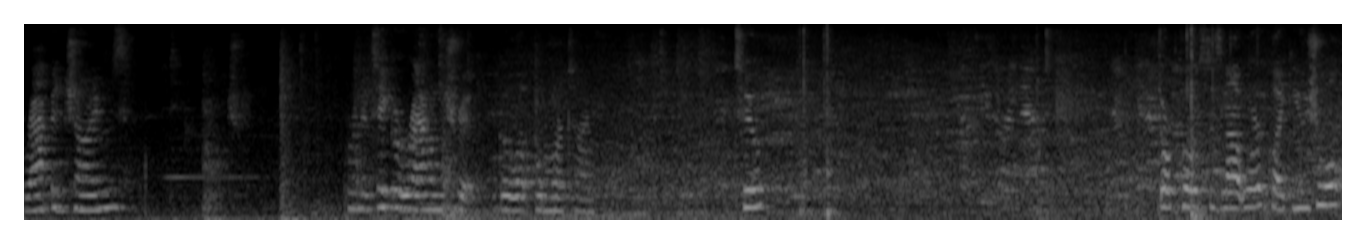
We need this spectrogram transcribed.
Rapid chimes, we're gonna take a round trip. Go up one more time. Two. Door closed does not work like usual.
